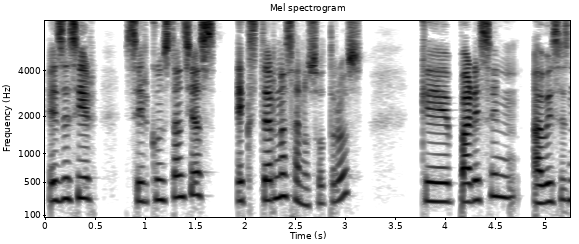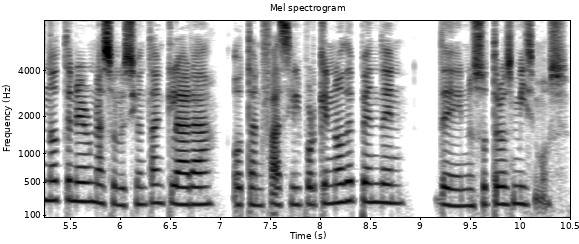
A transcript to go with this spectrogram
es decir, circunstancias externas a nosotros que parecen a veces no tener una solución tan clara o tan fácil porque no dependen de nosotros mismos.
